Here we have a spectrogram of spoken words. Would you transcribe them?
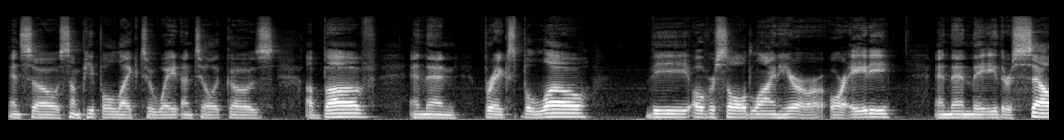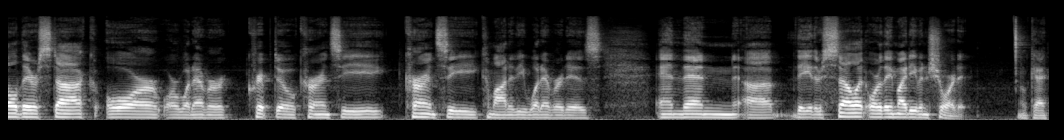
And so some people like to wait until it goes above and then breaks below the oversold line here or, or 80 and then they either sell their stock or or whatever cryptocurrency currency commodity whatever it is. And then uh, they either sell it or they might even short it. Okay.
